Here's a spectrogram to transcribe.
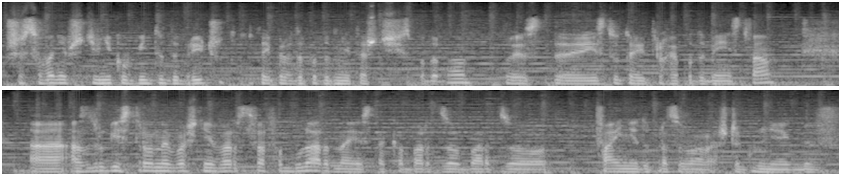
przesuwanie przeciwników w Into the Breach, to tutaj prawdopodobnie też Ci się spodoba. To jest, e, jest tutaj trochę podobieństwa. A, a z drugiej strony właśnie warstwa fabularna jest taka bardzo, bardzo fajnie dopracowana, szczególnie jakby w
